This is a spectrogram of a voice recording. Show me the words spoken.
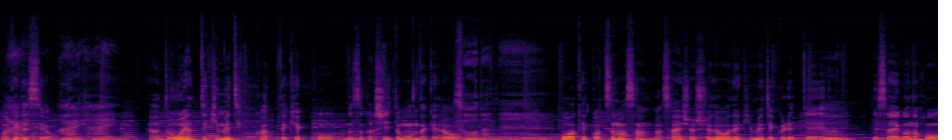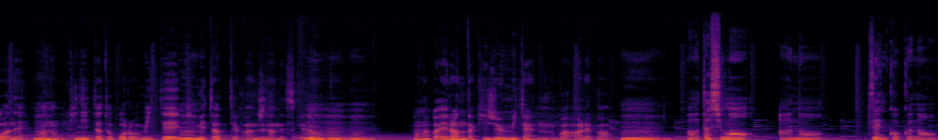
わけですよ、はいはい、どうやって決めていくかって結構難しいと思うんだけどそうだねここは結構妻さんが最初主導で決めてくれて、うん。で最後の方はね、うん。あの気に入ったところを見て決めたっていう感じなんですけど、うんうんまあ、なんか選んだ基準みたいなのがあれば。うん。私もあの全国の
